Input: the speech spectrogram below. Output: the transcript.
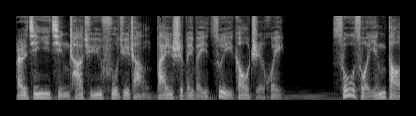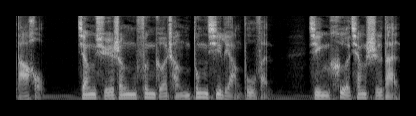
而仅以警察局副局长白世维为最高指挥。搜索营到达后，将学生分隔成东西两部分，经荷枪实弹，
